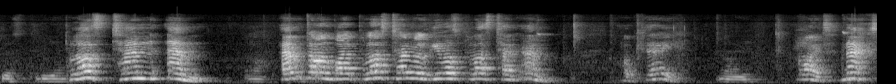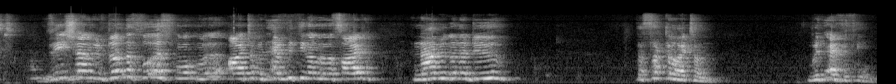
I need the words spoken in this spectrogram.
Just 3M. plus 10m. Oh, m time by plus 10 will give us plus 10m. Okay. no, yeah. Right, next. Zishan, we've done the first uh, item with everything on the other side. Now we're going to do the second item with everything.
